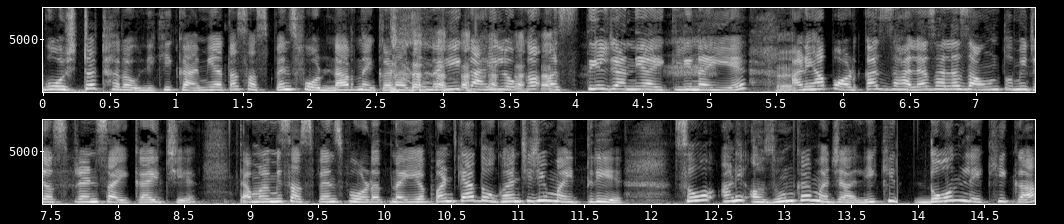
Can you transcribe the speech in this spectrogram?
गोष्ट ठरवली की काय मी आता सस्पेन्स फोडणार नाही कारण अजूनही काही लोक असतील ज्यांनी ऐकली नाहीये. आणि हा पॉडकास्ट झाल्या झाल्या जाऊन तुम्ही जस्ट फ्रेंड्स ऐकायची आहे त्यामुळे मी सस्पेन्स फोडत नाहीये पण त्या दोघांची जी मैत्री आहे सो आणि अजून काय मजा आली की दोन लेखिका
